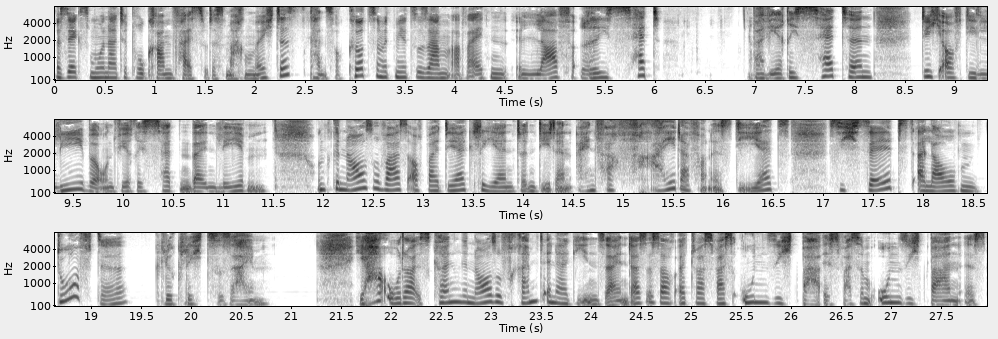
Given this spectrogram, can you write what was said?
sechs Monate Programm, falls du das machen möchtest, kannst auch kürzer mit mir zusammenarbeiten, Love Reset weil wir resetten dich auf die Liebe und wir resetten dein Leben. Und genauso war es auch bei der Klientin, die dann einfach frei davon ist, die jetzt sich selbst erlauben durfte, glücklich zu sein. Ja, oder es können genauso Fremdenergien sein. Das ist auch etwas, was unsichtbar ist, was im Unsichtbaren ist.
